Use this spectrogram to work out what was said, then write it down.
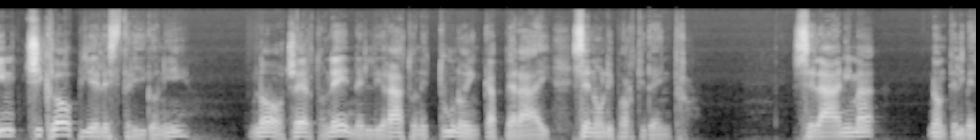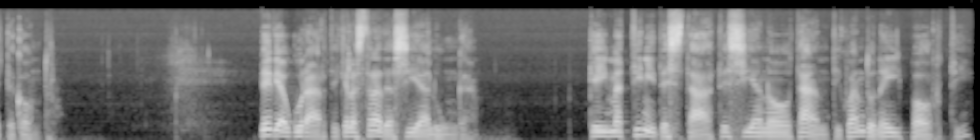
In ciclopi e lestrigoni, no, certo, né nell'irato Nettuno incapperai se non li porti dentro, se l'anima non te li mette contro. Devi augurarti che la strada sia lunga, che i mattini d'estate siano tanti quando nei porti,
